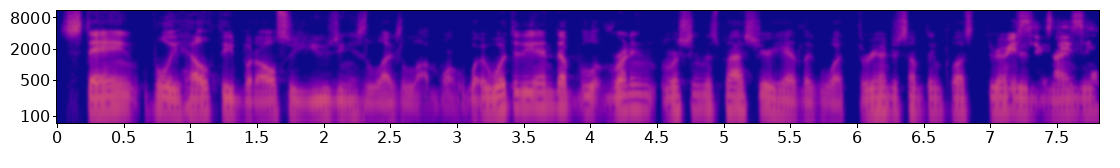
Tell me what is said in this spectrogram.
staying fully healthy, but also using his legs a lot more. What, what did he end up running, rushing this past year? He had like what, 300 something plus 390, 367,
